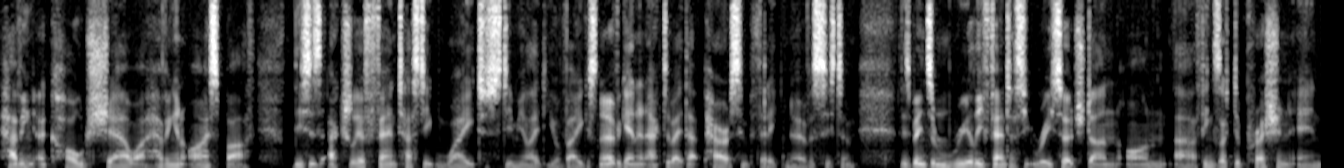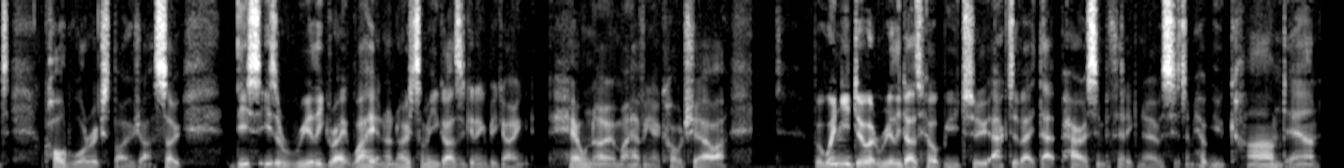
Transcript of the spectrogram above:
having a cold shower, having an ice bath, this is actually a fantastic way to stimulate your vagus nerve again and activate that parasympathetic nervous system. There's been some really fantastic research done on uh, things like depression and cold water exposure. So, this is a really great way, and I know some of you guys are going to be going, hell no, am I having a cold shower? But when you do, it really does help you to activate that parasympathetic nervous system, help you calm down,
